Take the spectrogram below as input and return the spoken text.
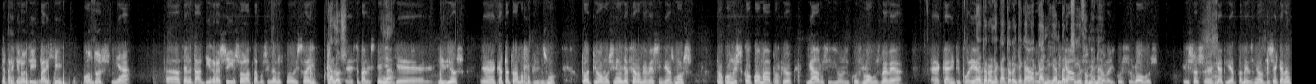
καταρχήν ότι υπάρχει όντως μια α, θέλετε αντίδραση σε όλα αυτά που συμβαίνουν στο Ισραήλ. Καλώς. Ε, στην Παλαιστίνη ναι. και ιδίως ε, κατά το άμαχο πληθυσμό. Το ότι όμως είναι ενδιαφέρον βέβαια συνδυασμός το Κομμουνιστικό Κόμμα το οποίο για άλλους ιδεολογικούς λόγους βέβαια ε, κάνει την πορεία. Έτερον εκάτερον και, και καλά άλλους, κάνει για να μην παρεξηγηθούμε. Για άλλους ναι. ιδεολογικούς λόγους ίσως ε, κάποιοι από τα μέλη της μειότητας έκαναν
